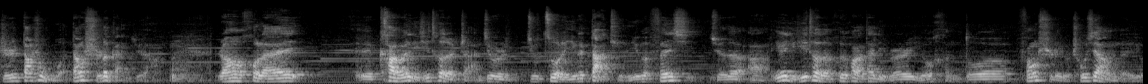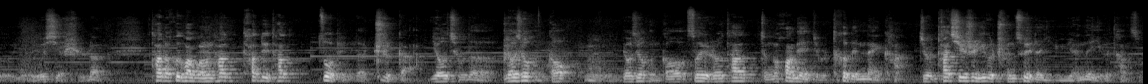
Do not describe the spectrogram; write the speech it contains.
只是当时我当时的感觉啊。然后后来。呃，看完里希特的展，就是就做了一个大体的一个分析，觉得啊，因为里希特的绘画它里边有很多方式的，有抽象的，有有有写实的，他的绘画过程，他他对他作品的质感要求的要求很高，嗯，要求很高，所以说它整个画面就是特别耐看，就是它其实是一个纯粹的语言的一个探索，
